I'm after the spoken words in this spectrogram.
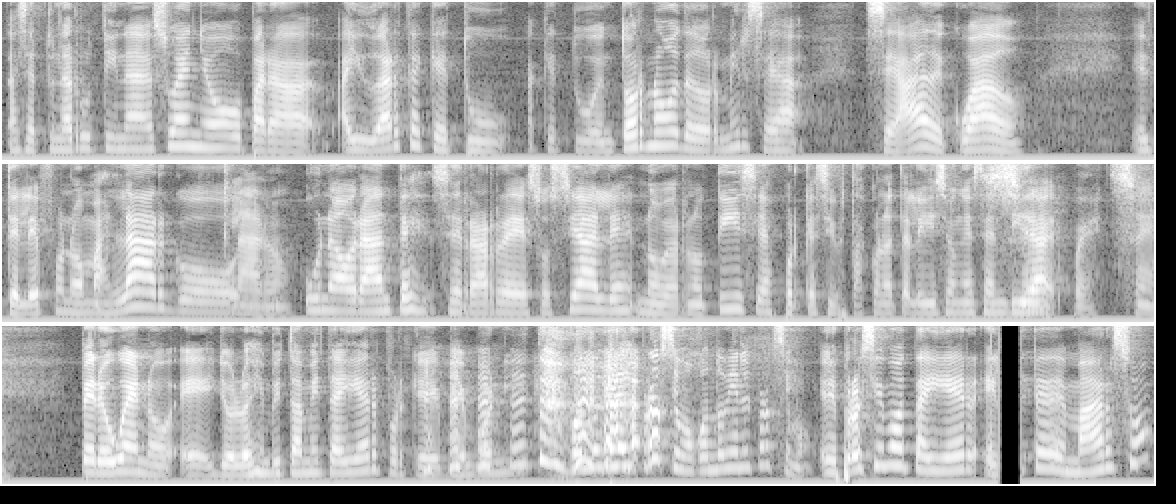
hacerte una rutina de sueño o para ayudarte a que tu, a que tu entorno de dormir sea, sea adecuado. El teléfono más largo, una hora antes cerrar redes sociales, no ver noticias, porque si estás con la televisión encendida, pues... Sí. Pero bueno, eh, yo los invito a mi taller porque es bien bonito. ¿Cuándo viene el próximo? ¿Cuándo viene el próximo? El próximo taller, el 7 de marzo,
